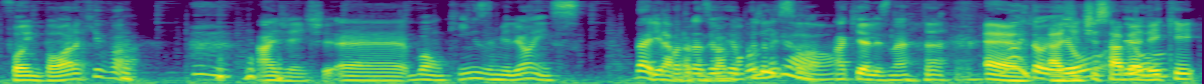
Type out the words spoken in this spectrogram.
Foi embora que vá. Ai, gente, é... Bom, 15 milhões? Daria Dá pra pra trazer o Reboliço. legal. Aqueles, né? É, Não, então, a eu- gente sabe eu- ali que.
